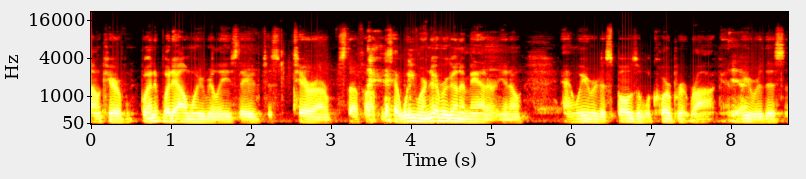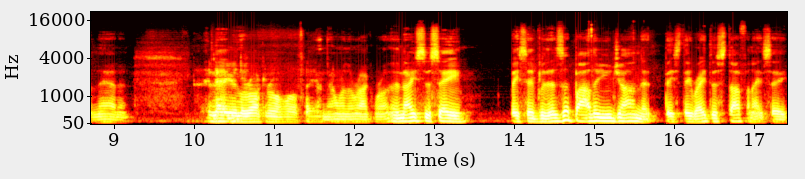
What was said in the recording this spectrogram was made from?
I don't care when, what album we released, they would just tear our stuff up and say we were never going to matter, you know. And we were disposable corporate rock, and Yeah. we were this and that, and, And now you're in the Rock and Roll Hall of Fame. and now we're in the rock and roll. And I used to say, they said, "But does it bother you, John, that they they write this stuff?" And I say,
